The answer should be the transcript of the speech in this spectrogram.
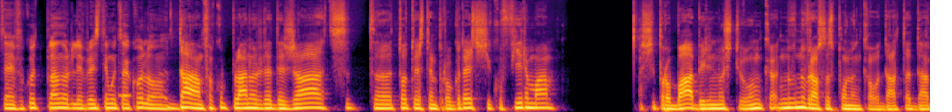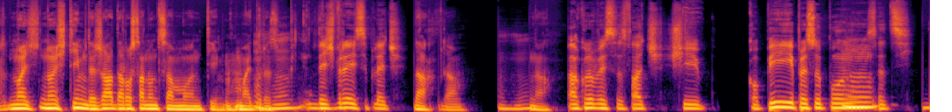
Ți-ai făcut planurile, vrei să te muți acolo? Da, am făcut planurile deja, sunt, uh, totul este în progres și cu firma și probabil, nu știu încă, nu, nu vreau să spun încă o dată, dar noi, noi știm deja, dar o să anunțăm în timp, Mhm. mai durez. Mhm. Deci vrei să pleci. Da. Mhm. Da. Acolo vrei să-ți faci și copii, presupun, Mm, să-ți Da,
